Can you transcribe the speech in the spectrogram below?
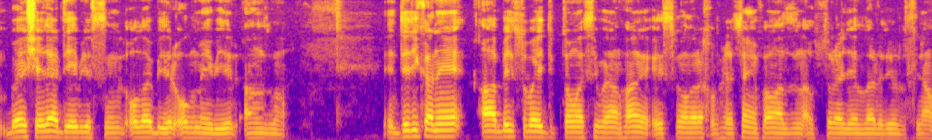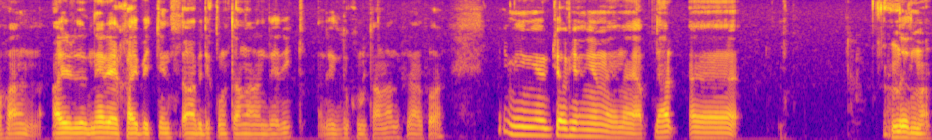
Böyle şeyler diyebilirsiniz. Olabilir, olmayabilir. Anladın mı? E, dedik hani ABD subayı diplomasi falan falan resmi olarak operasyon yapamazdın Avustralyalılar diyordu falan falan. Ayrıca nereye kaybettiniz ABD komutanlarını dedik. Dedi komutanlarını falan falan. Ne yaptılar? Ee, anladın mı?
